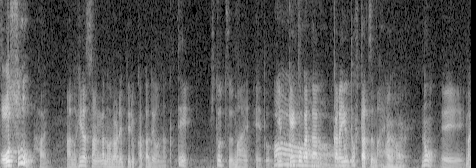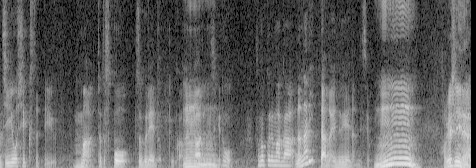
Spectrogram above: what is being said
です、あそう？はい、あの平田さんが乗られてる方ではなくて一つ前、えー、とあー。現行型から言うと2つ前はいはい。の、えーまあ、GO6 っていう、うん。まあ、ちょっとスポーツグレードっていうかうんうんがあるんですけど、その車が7リッターの NA なんですよ。うーん。激しいね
